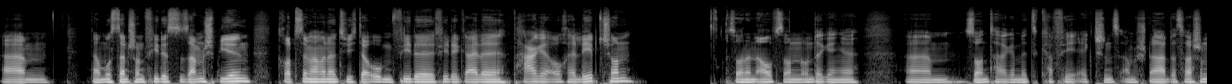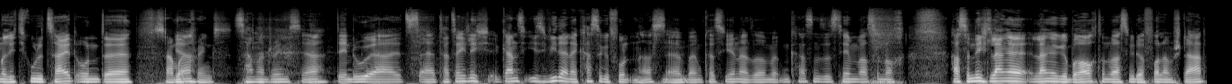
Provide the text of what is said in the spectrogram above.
Ähm, da muss dann schon vieles zusammenspielen. Trotzdem haben wir natürlich da oben viele, viele geile Tage auch erlebt schon. Sonnenauf, Sonnenuntergänge, ähm, Sonntage mit Kaffee-Actions am Start. Das war schon eine richtig gute Zeit und äh, Summer ja, Drinks. Summer Drinks, ja, den du äh, jetzt äh, tatsächlich ganz easy wieder in der Kasse gefunden hast äh, mhm. beim Kassieren. Also mit dem Kassensystem warst du noch, hast du nicht lange, lange gebraucht und warst wieder voll am Start.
